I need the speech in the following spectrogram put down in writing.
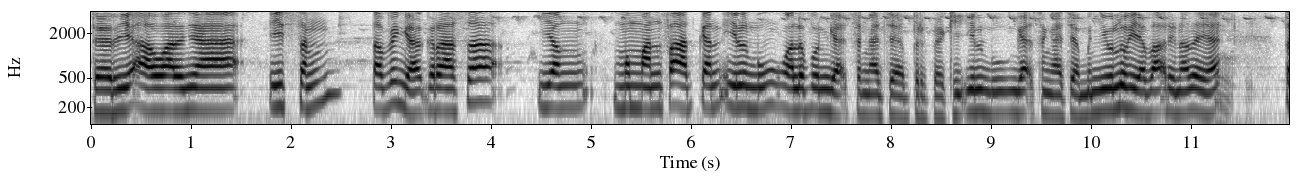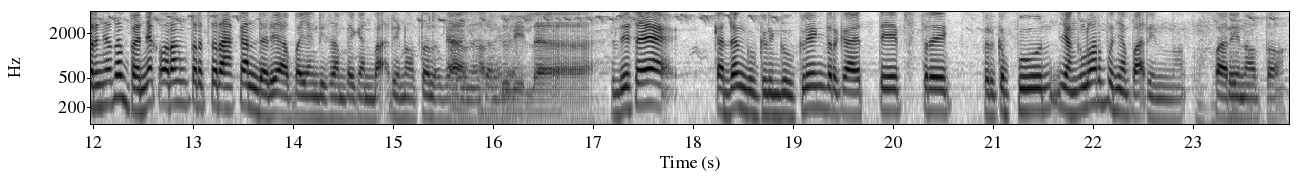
dari awalnya iseng tapi nggak kerasa yang memanfaatkan ilmu walaupun nggak sengaja berbagi ilmu, nggak sengaja menyuluh ya Pak Rinoto ya. Hmm. Ternyata banyak orang tercerahkan dari apa yang disampaikan Pak Rinoto loh Pak Rinoto. Alhamdulillah. Jadi saya kadang googling-googling terkait tips, trik berkebun yang keluar punya Pak Rino, Pak Rinoto.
